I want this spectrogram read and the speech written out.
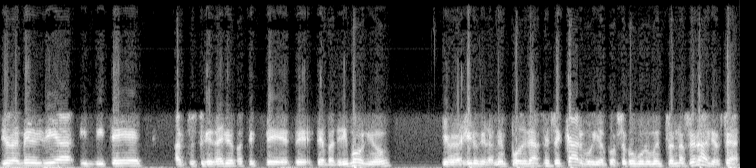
yo también hoy día invité al subsecretario de Patrimonio, que me imagino que también podrá hacerse cargo, y al Consejo de Monumentos Nacionales. O sea,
